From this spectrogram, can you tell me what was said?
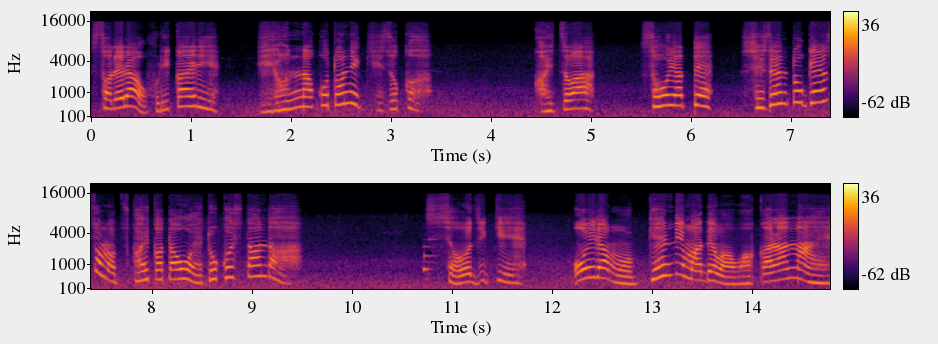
それらを振り返りいろんなことに気づく。こいつはそうやって自然と元素の使い方を得得したんだ。正直オイラも原理まではわからな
